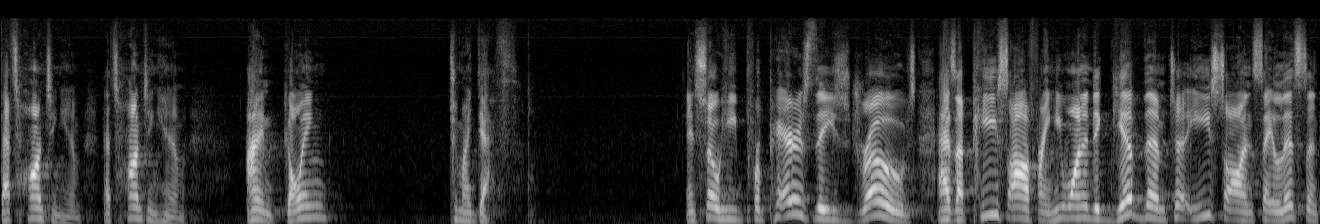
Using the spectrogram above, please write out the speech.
That's haunting him. That's haunting him. I'm going to my death. And so he prepares these droves as a peace offering. He wanted to give them to Esau and say, Listen,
